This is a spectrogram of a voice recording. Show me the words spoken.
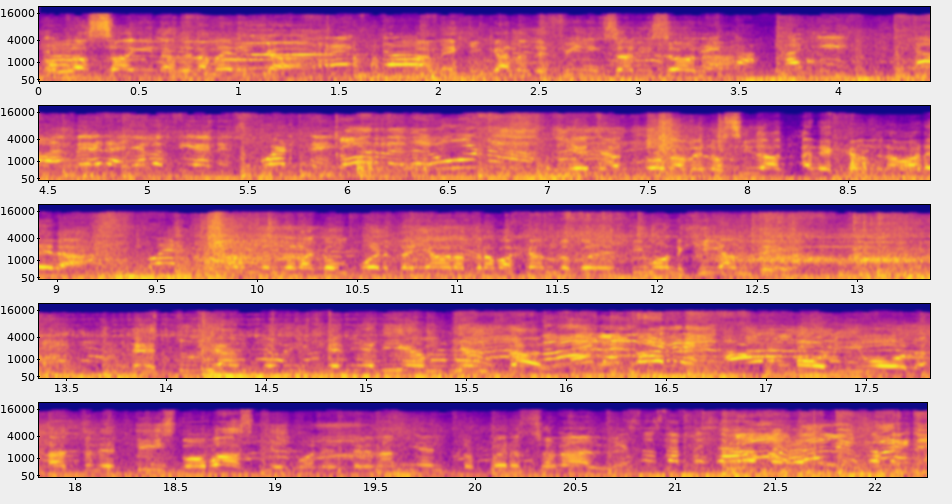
con las Águilas del América. La mexicana de Phoenix, Arizona. Venga, aquí, la bandera, ya lo tienes. Fuerte. ¡Corre de una! Viene a toda velocidad Alejandra Varela. Abriendo la compuerta y ahora trabajando con el timón gigante. Estudiante de Ingeniería Ambiental. Voleibol, atletismo, básquetbol, entrenamiento personal. Esto está pesado, pero dale, fuerte.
